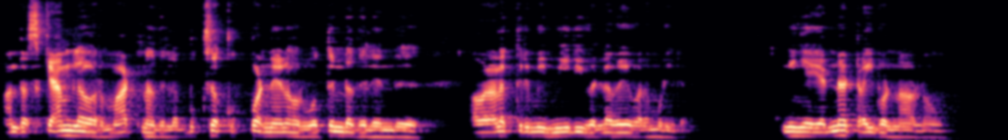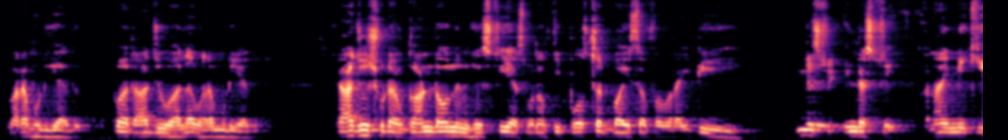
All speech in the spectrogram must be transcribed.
அந்த ஸ்கேமில் அவர் மாட்டினதில் புக்ஸை குக் பண்ணேன்னு அவர் ஒத்துண்டதுலேருந்து அவரால் திரும்பி மீறி வெளிலவே வர முடியல. நீங்கள் என்ன ட்ரை பண்ணாலும் வர முடியாது. இப்போ ராஜுவால் வர முடியாது. Raju should have gone down in history as one of the poster boys of our IT industry industry ஆனால் இன்னைக்கு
